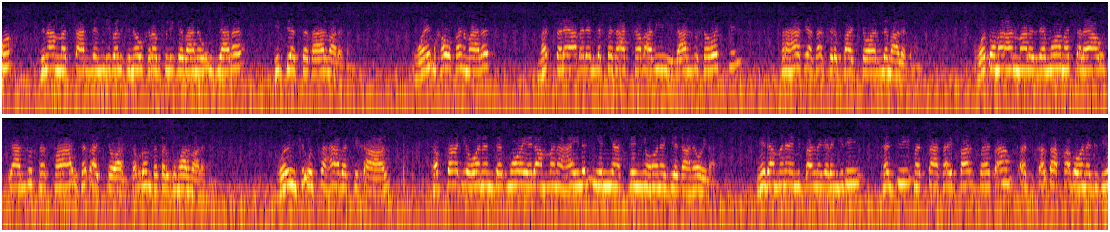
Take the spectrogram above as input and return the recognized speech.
ዝናብ መጣልን ሊበልግ ነው ክረብቱ ሊገባ ነው እያለ ይደሰታል ማለት ነው። ወይም ከውፈን ማለት መጠለያ በሌለበት አካባቢ ላሉ ሰዎች ፍርሀት ያሳድርባቸዋል ማለት ነው ወጦማአን ማለት ደግሞ መጠለያ ውስጥ ያሉት ተስፋ ይሰጣቸዋል ተብሎም ተተርጉሟል ማለት ነው። ወይም ሽኡ ሰሀበት ቃል ከባድ የሆነን ደግሞ የዳመና ሀይልም የሚያስገኝ የሆነ ጌታ ነው ይላል። ይሄ ዳመና የሚባል ነገር እንግዲህ ከዚህ መጣ ሳይባል በጣም ቀልጣፋ በሆነ ጊዜ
